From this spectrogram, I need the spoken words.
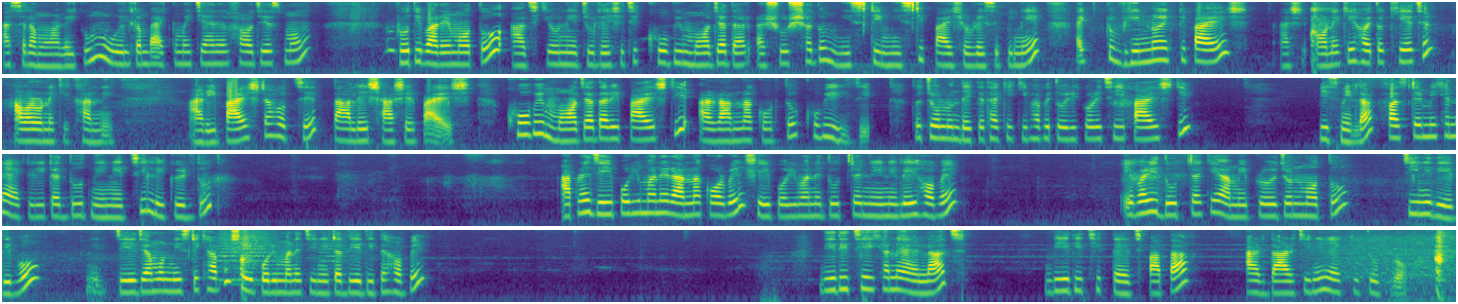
আসসালামু আলাইকুম, welcome back to my channel Fauzia's mom. প্রতিবারের মতো আজকেও নিয়ে চলে এসেছি খুবই মজাদার আর সুস্বাদু মিষ্টি মিষ্টি পায়েসের রেসিপি নিয়ে। একটু ভিন্ন একটি পায়েস, আস- অনেকেই হয়তো খেয়েছেন, আবার অনেকে খাননি। আর এই পায়েসটা হচ্ছে তালে শ্বাসের পায়েস। খুবই মজাদার এই পায়েসটি আর রান্না করতেও খুবই ইজি তো চলুন দেখতে থাকি কীভাবে তৈরি করেছি এই পায়েসটি। বিসমিল্লা ফার্স্ট টাইম এখানে এক লিটার দুধ নিয়ে নিচ্ছি লিকুইড দুধ। আপনি যেই পরিমাণে রান্না করবেন, সেই পরিমাণে দুধটা নিয়ে নিলেই হবে। এবার এই দুধটাকে আমি প্রয়োজন মতো চিনি দিয়ে দিব। যে যেমন মিষ্টি খাবে, সেই পরিমাণে চিনিটা দিয়ে দিতে হবে। দিয়ে দিচ্ছি এখানে এলাচ, দিয়ে দিচ্ছি তেজপাতা। আর দারচিনির একটি টুকরো।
